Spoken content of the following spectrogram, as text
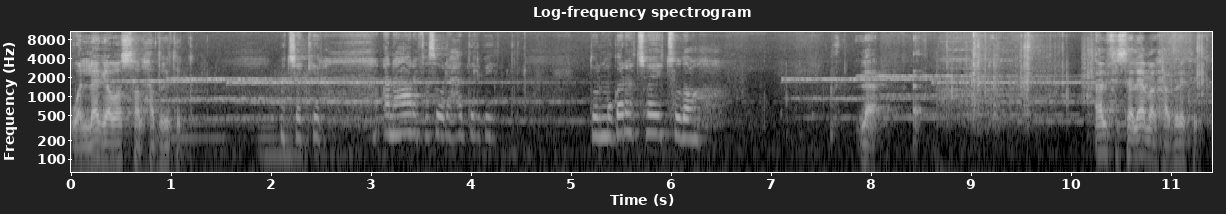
ولا أجي أوصل حضرتك؟ متشكرة. أنا هعرف أسوق لحد البيت. دول مجرد شوية صداع. لا. ألف سلامة لحضرتك.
